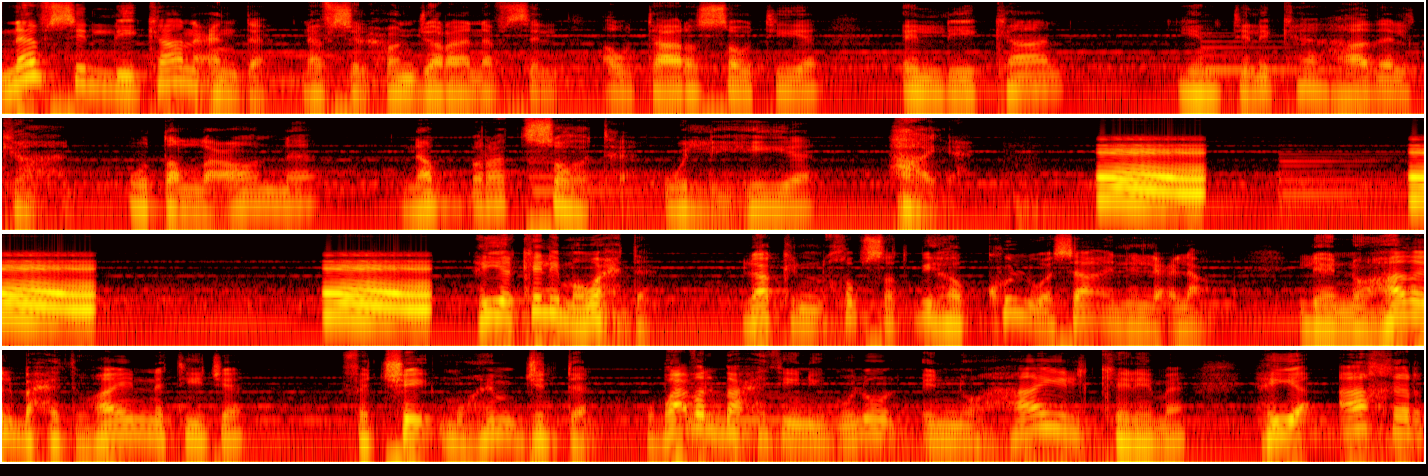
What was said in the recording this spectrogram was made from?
نفس اللي كان عنده. نفس الحنجرة نفس الأوتار الصوتية اللي كان يمتلكها هذا الكاهن وطلعوا لنا نبرة صوته واللي هي هاية. هي كلمة واحدة لكن خبصت بها كل وسائل الإعلام لأنه هذا البحث وهاي النتيجة فد شيء مهم جدا. وبعض الباحثين يقولون أنه هاي الكلمة هي آخر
